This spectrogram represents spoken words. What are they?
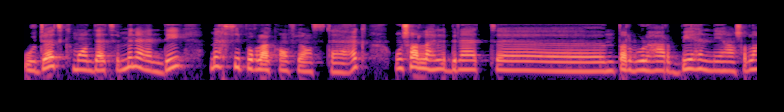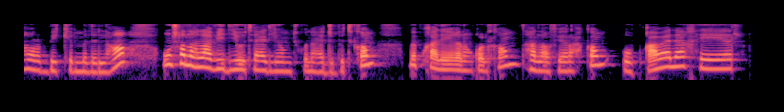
وجات commandé ات من عندي. merci pour la confiance تاعك. وإن شاء الله البنات آه، نطلبوا لها ربي يهنيها إن شاء الله وربي يكمل لها. وإن شاء الله la vidéo تاع اليوم تكون عجبتكم. ما بقى لي غير نقول لكم تهلاو في روحكم وبقاو على خير.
